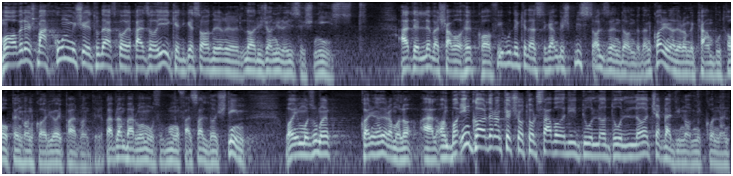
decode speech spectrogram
معاونش محکوم میشه تو دستگاه قضایی که دیگه صادق لاریجانی رئیسش نیست. ادله و شواهد کافی بوده که دست کم بهش 20 سال زندان بدن. کاری ندارم به کمبودها و پنهانکاری های پرونده. قبلا بر ما مفصل داشتیم. با این موضوع من کاری ندارم حالا. الان با این کار دارم که شطور سواری دولا دولا چقدر اینا می‌کنن؟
